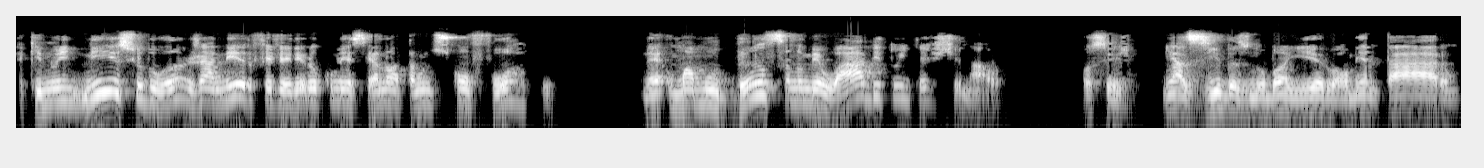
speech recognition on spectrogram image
é que no início do ano, janeiro, fevereiro, eu comecei a notar um desconforto né, uma mudança no meu hábito intestinal. Ou seja, minhas idas no banheiro aumentaram,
